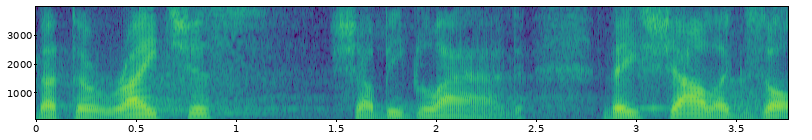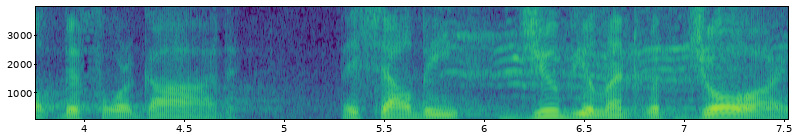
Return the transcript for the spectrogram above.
But the righteous shall be glad. They shall exult before God. They shall be jubilant with joy.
